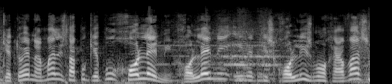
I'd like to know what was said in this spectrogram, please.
Και το ένα μάλιστα που και που χωλαίνει. Χωλαίνει είναι της σχολή Μοχαβάς.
